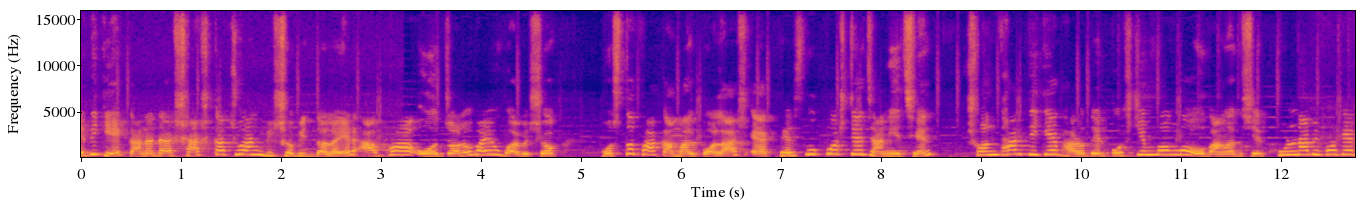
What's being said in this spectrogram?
এদিকে কানাডার সাসকাচুয়ান বিশ্ববিদ্যালয়ের আবহাওয়া ও জলবায়ু গবেষক মোস্তফা কামাল পলাশ এক ফেসবুক পোস্টে জানিয়েছেন, সন্ধ্যার দিকে ভারতের পশ্চিমবঙ্গ ও বাংলাদেশের খুলনা বিভাগের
